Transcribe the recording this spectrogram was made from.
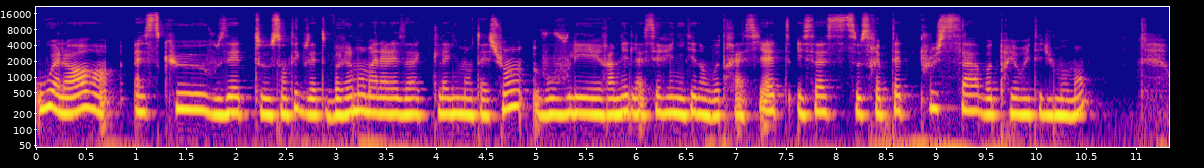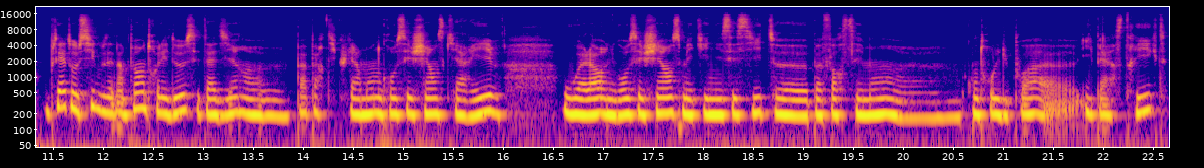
Ou alors, est-ce que vous êtes sentez que vous êtes vraiment mal à l'aise avec l'alimentation, vous voulez ramener de la sérénité dans votre assiette et ça ce serait peut-être plus ça votre priorité du moment? Ou peut-être aussi que vous êtes un peu entre les deux, c'est-à-dire euh, pas particulièrement de grosses échéances qui arrivent, ou alors une grosse échéance mais qui nécessite euh, pas forcément euh, contrôle du poids hyper strict,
